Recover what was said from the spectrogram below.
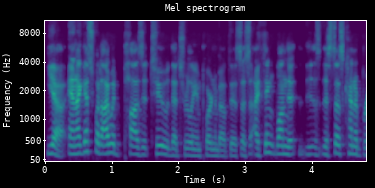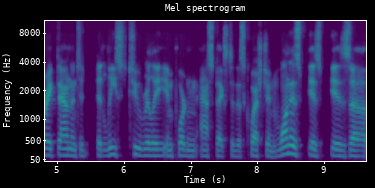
Yeah, and I guess what I would posit too that's really important about this is I think one that this, this does kind of break down into at least two really important aspects to this question. One is is is uh,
